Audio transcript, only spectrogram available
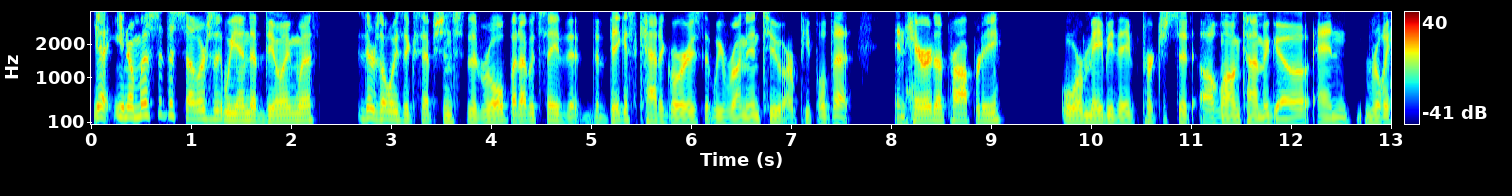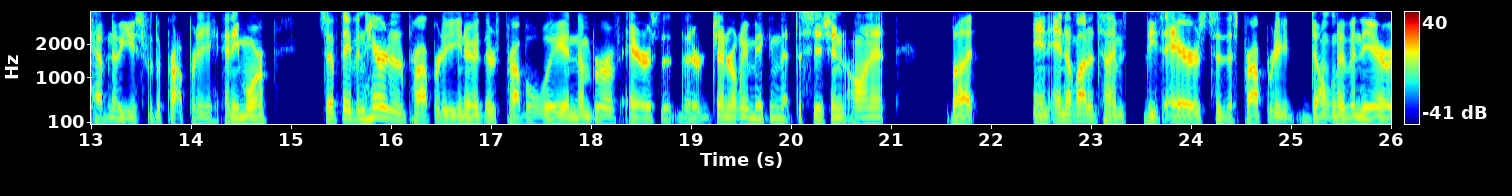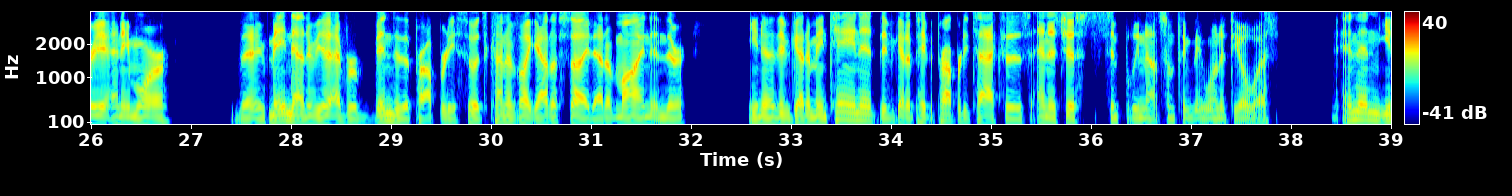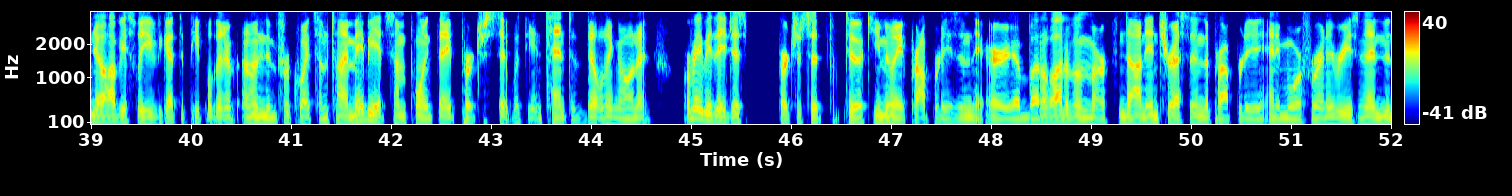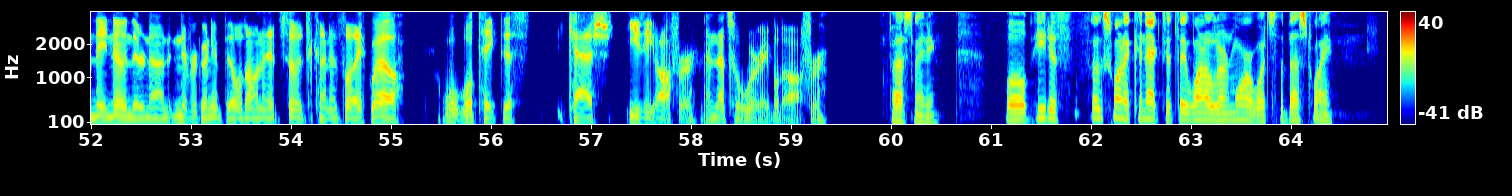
Yeah, you know, most of the sellers that we end up dealing with, there's always exceptions to the rule, but I would say that the biggest categories that we run into are people that inherit a property or maybe they've purchased it a long time ago and really have no use for the property anymore. So if they've inherited a property, you know, there's probably a number of heirs that, that are generally making that decision on it. But and and a lot of times these heirs to this property don't live in the area anymore. They may not have ever been to the property, so it's kind of like out of sight, out of mind, and they're, you know, they've got to maintain it, they've got to pay the property taxes, and it's just simply not something they want to deal with. And then, you know, obviously you've got the people that have owned them for quite some time. Maybe at some point they purchased it with the intent of building on it, or maybe they just purchased it to accumulate properties in the area. But a lot of them are not interested in the property anymore for any reason. And they know they're not never going to build on it. So it's kind of like, well, we'll, we'll take this cash easy offer. And that's what we're able to offer. Fascinating. Well, Pete, if folks want to connect, if they want to learn more, what's the best way?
